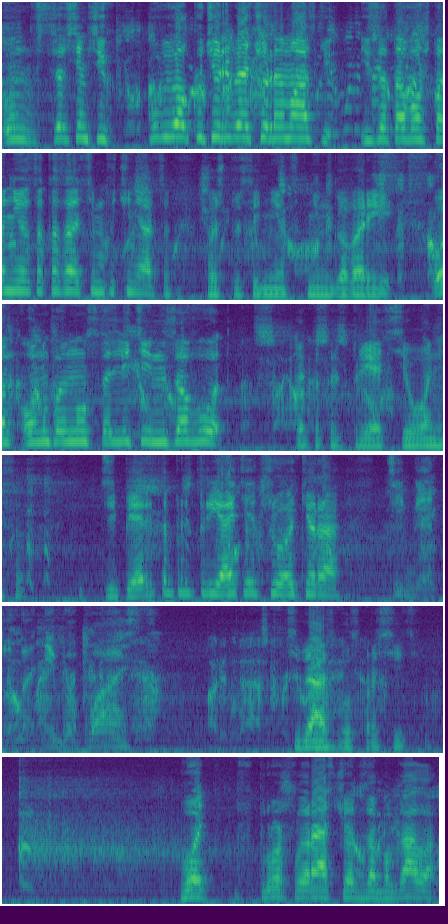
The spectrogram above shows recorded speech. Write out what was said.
Он совсем псих. Убивал кучу ребят в черной маске из-за того, что они заказались ему подчиняться. Хочешь присоединиться к ним, говори. Он, он упомянул сталелитейный завод. Это предприятие Сиониса. Теперь это предприятие Джокера. Тебе туда не попасть. Тебя забыл спросить. Вот, прошлый раз что-то забагало.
